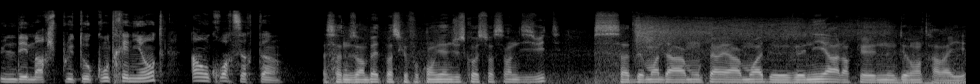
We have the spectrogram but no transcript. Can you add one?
Une démarche plutôt contraignante, à en croire certains. Ça nous embête parce qu'il faut qu'on vienne jusqu'au 78. Ça demande à mon père et à moi de venir alors que nous devons travailler.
